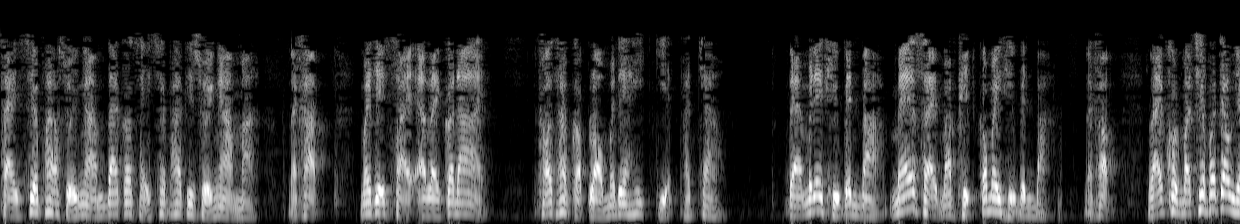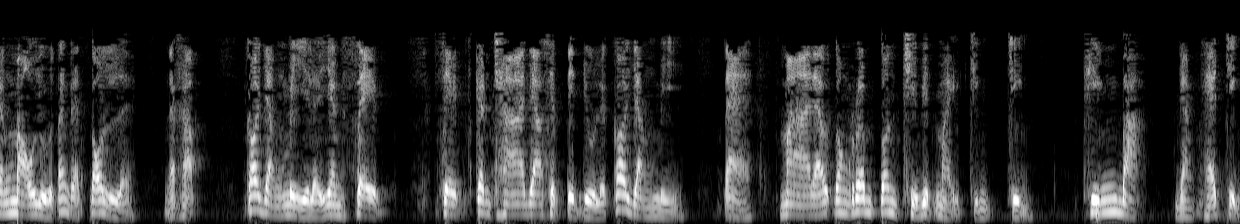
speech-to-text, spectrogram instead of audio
ใส่เสื้อผ้าสวยงามได้ก็ใส่เสื้อผ้าที่สวยงามมานะครับ ไม่ใช่ใส่อะไรก็ได้ เขาเท่ากับเราไม่ได้ให้เกียรติพระเจ้า แต่ไม่ได้ถือเป็นบาปแม้ใส่มาผิดก็ไม่ถือเป็นบาปนะครับ หลายคนมาเชื่อพระเจ้ายังเมาอยู่ตั้งแต่ต้นเลยนะครับ ก็ยังมีเลยยังเสพเสพกัญชายาเสพติดอยู่เลยก็ยังมี แต่มาแล้วต้องเริ่มต้นชีวิตใหม่จริง ๆ ทิ้งบาปอย่างแท้จริง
